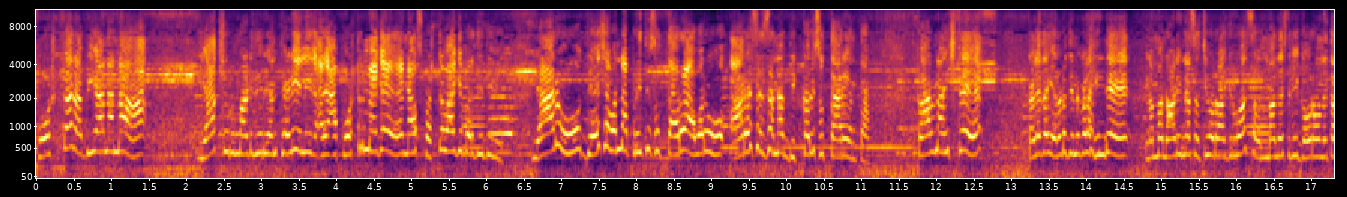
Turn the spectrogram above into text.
ಪೋಸ್ಟರ್ ಅಭಿಯಾನನ ಯಾಕೆ ಶುರು ಮಾಡಿದಿರಿ ಅಂತ ಹೇಳಿ ಇಲ್ಲಿ ಆ ಪೋಸ್ಟರ್ ಮ್ಯಾಗೆ ನಾವು ಸ್ಪಷ್ಟವಾಗಿ ಬರೆದಿದ್ದೀವಿ. ಯಾರು ದೇಶವನ್ನ ಪ್ರೀತಿಸುತ್ತಾರೋ ಅವರು ಆರ್ ಎಸ್ ಎಸ್ ಅನ್ನ ಧಿಕ್ಕರಿಸುತ್ತಾರೆ ಅಂತ. ಕಾರಣ ಇಷ್ಟೇ, ಕಳೆದ ಎರಡು ದಿನಗಳ ಹಿಂದೆ ನಮ್ಮ ನಾಡಿನ ಸಚಿವರಾಗಿರುವ ಸನ್ಮಾನ್ಯ ಶ್ರೀ ಗೌರವಾನ್ವಿತ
